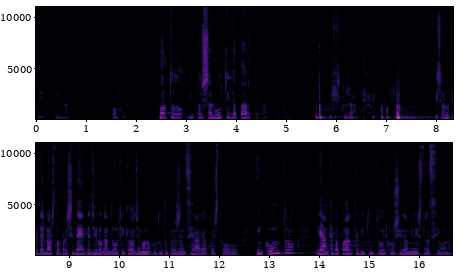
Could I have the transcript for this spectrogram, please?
tutti. Innanzitutto porto i saluti da parte... Ah, okay. Scusate. I saluti del nostro Presidente Gino Gandolfi che oggi non ha potuto presenziare a questo incontro e anche da parte di tutto il Consiglio di amministrazione.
